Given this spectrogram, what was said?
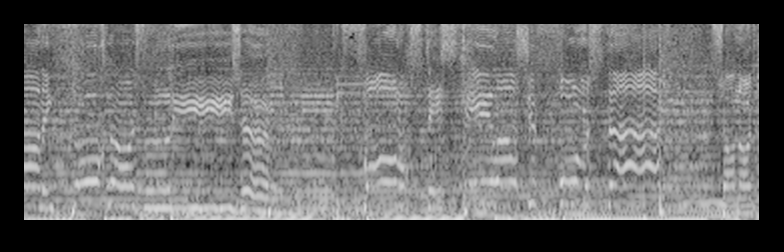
ik val nog steeds stil als je voor me staat. Het zal nooit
